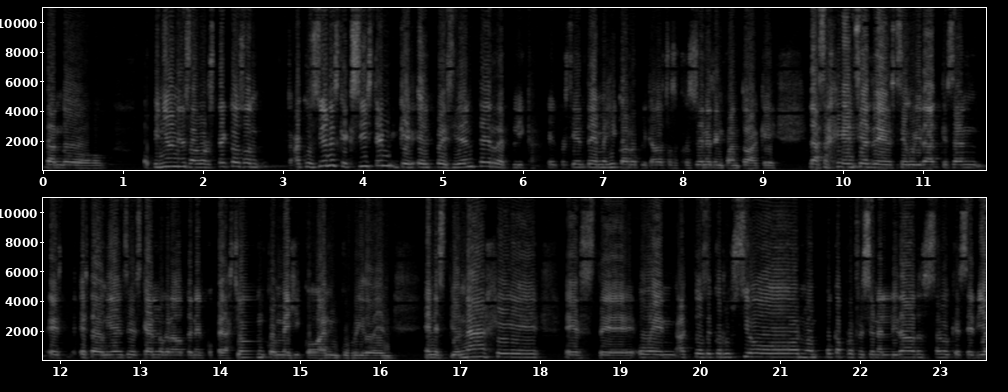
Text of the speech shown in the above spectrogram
dando opiniones al respecto, son acusaciones que existen y que el presidente replica. El presidente de México ha replicado estas acusaciones en cuanto a que las agencias de seguridad que sean estadounidenses que han logrado tener cooperación con México han incurrido en, espionaje este, o en actos de corrupción o en poca profesionalidad. Eso es algo que se dio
